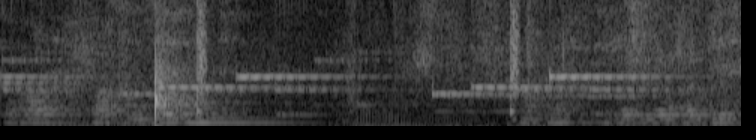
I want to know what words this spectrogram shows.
So for, for some second. Okay, so let's go for this.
